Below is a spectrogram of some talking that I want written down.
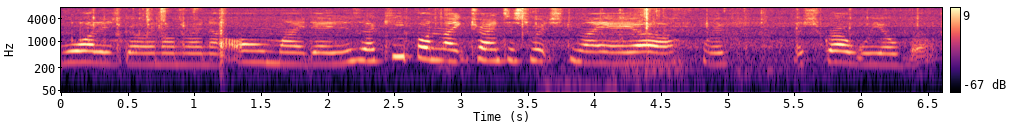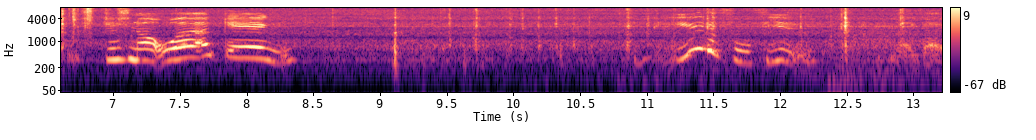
what is going on right now. Oh my days. I keep on like trying to switch to my AR with the scroll wheel, but it's just not working. Beautiful view. Like, I,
